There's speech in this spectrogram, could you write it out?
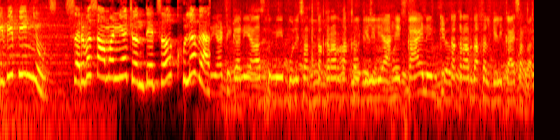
एबीपी न्यूज सर्वसामान्य जनतेचं खुलं व्यास या ठिकाणी आज तुम्ही पोलिसात तक्रार दाखल केलेली आहे. काय नेमकी तक्रार दाखल केली? काय सांगाल?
